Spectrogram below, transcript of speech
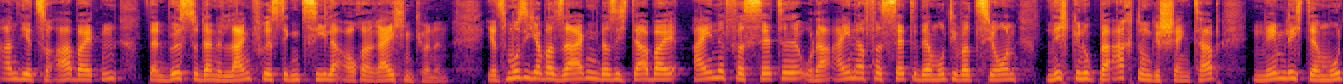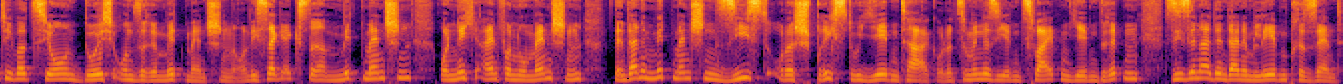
an dir zu arbeiten, dann wirst du deine langfristigen Ziele auch erreichen können. Jetzt muss ich aber sagen, dass ich dabei eine Facette oder einer Facette der Motivation nicht genug Beachtung geschenkt habe, nämlich der Motivation durch unsere Mitmenschen. Und ich sage extra Mitmenschen und nicht einfach nur Menschen, denn deine Mitmenschen siehst oder sprichst du jeden Tag oder zumindest jeden zweiten, jeden dritten. Sie sind halt in deinem Leben präsent.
